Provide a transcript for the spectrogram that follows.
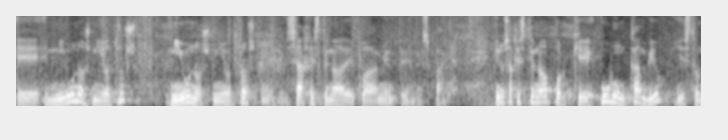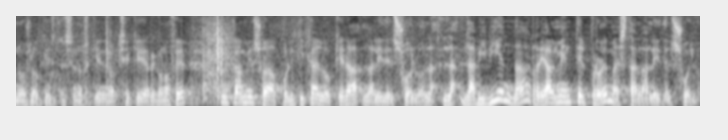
eh, ni unos ni otros, ni unos ni otros, se ha gestionado adecuadamente en España. Y no se ha gestionado porque hubo un cambio, y esto no es lo que se nos quiere, se reconocer, un cambio sobre la política de lo que era la ley del suelo. La, la- la vivienda, realmente, el problema está en la ley del suelo.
